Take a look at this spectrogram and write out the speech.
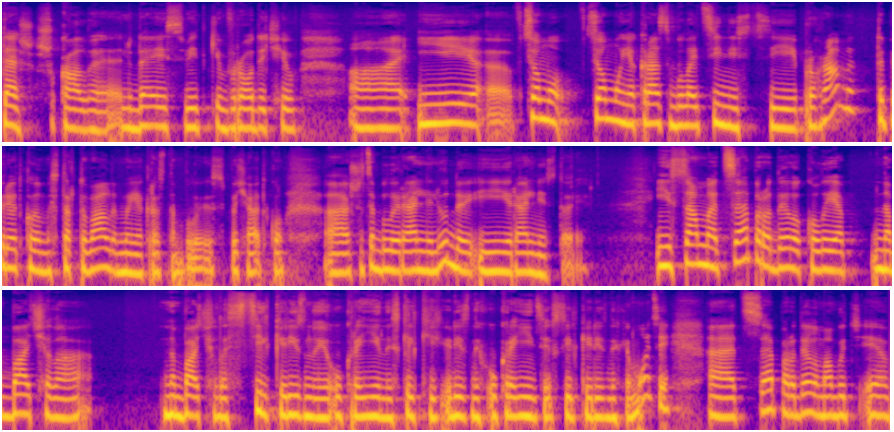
Теж шукали людей, свідків, родичів. І е, в цьому в цьому якраз була цінність цієї програми. Той період, коли ми стартували, ми якраз там були спочатку. Що це були реальні люди і реальні історії. І саме це породило, коли я набачила набачила стільки різної України, скільки різних українців, скільки різних емоцій, е, це породило, мабуть, е,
